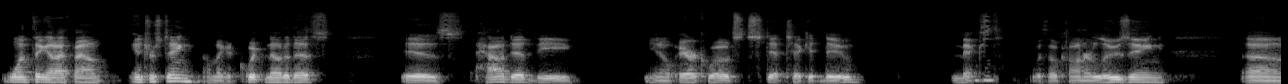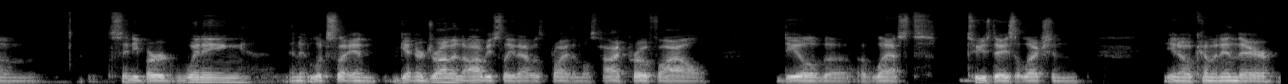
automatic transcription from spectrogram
one thing that I found interesting, I'll make a quick note of this, is how did the, you know, air quotes Stitt ticket do? Mixed with O'Connor losing, um, Cindy Byrd winning, and it looks like and Gentner Drummond, obviously that was probably the most high profile deal of the of last Tuesday's election, you know, coming in there.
